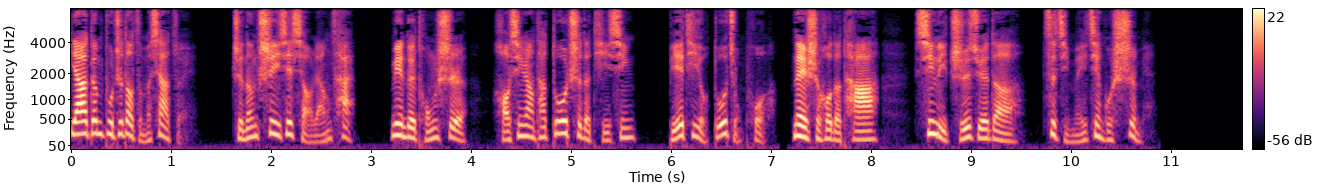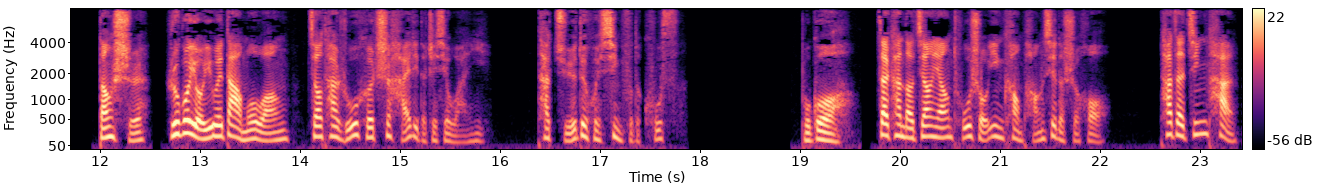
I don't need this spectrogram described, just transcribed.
压根不知道怎么下嘴，只能吃一些小凉菜。面对同事好心让他多吃的提心，别提有多窘迫了。那时候的他心里直觉得自己没见过世面。当时如果有一位大魔王教他如何吃海里的这些玩意，他绝对会幸福的哭死。不过，在看到江阳徒手硬抗螃蟹的时候，他在惊叹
